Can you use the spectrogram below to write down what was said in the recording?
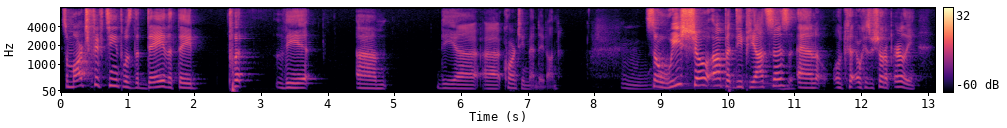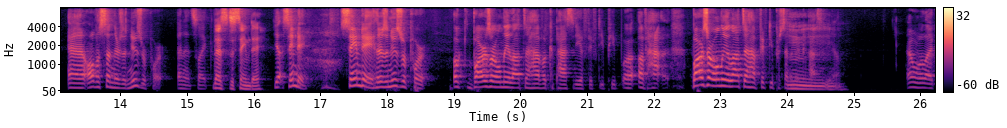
So March fifteenth was the day that they put the um, the uh, uh, quarantine mandate on. So we show up at the Piazza's and okay because we showed up early, and all of a sudden there's a news report, and it's like That's the same day. yeah, same day. Same day. There's a news report. Okay, bars are only allowed to have a capacity of 50 people. Uh, of ha- bars are only allowed to have 50% of their capacity now. And we're like,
